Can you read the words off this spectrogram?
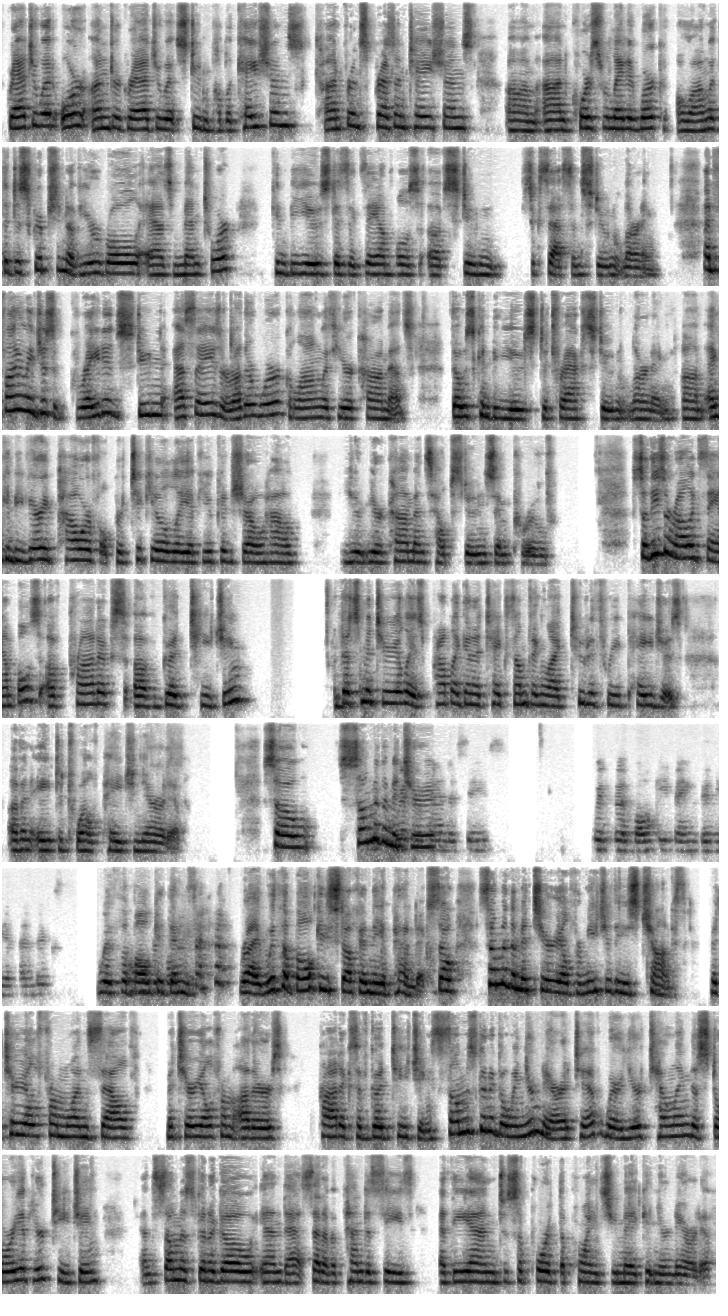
Graduate or undergraduate student publications, conference presentations um, on course-related work, along with a description of your role as mentor, can be used as examples of student success and student learning. And finally, just graded student essays or other work along with your comments those can be used to track student learning um, and can be very powerful, particularly if you can show how your, your comments help students improve. So these are all examples of products of good teaching. This material is probably going to take something like two to three pages of an eight to 12 page narrative. So some of the material with the bulky things in the appendix. with the bulky things, right, with the bulky stuff in the appendix. So some of the material from each of these chunks, material from oneself, material from others, products of good teaching. Some is gonna go in your narrative where you're telling the story of your teaching, and some is gonna go in that set of appendices at the end to support the points you make in your narrative.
